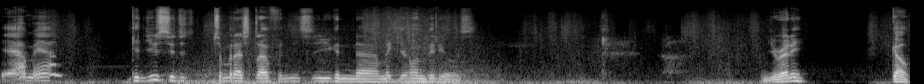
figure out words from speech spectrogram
Yeah, man. Get used to some of that stuff and so you can uh, make your own videos. You ready? Go.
